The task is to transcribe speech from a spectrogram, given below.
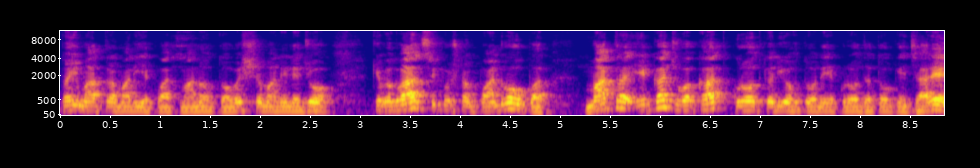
તો અહીં માત્ર મારી એક વાત માનો, તો અવશ્ય માની લેજો. કે ભગવાન શ્રી કૃષ્ણ પાંડવો ઉપર માત્ર એક જ વખત ક્રોધ કર્યો હતો અને એ ક્રોધ હતો કે જ્યારે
